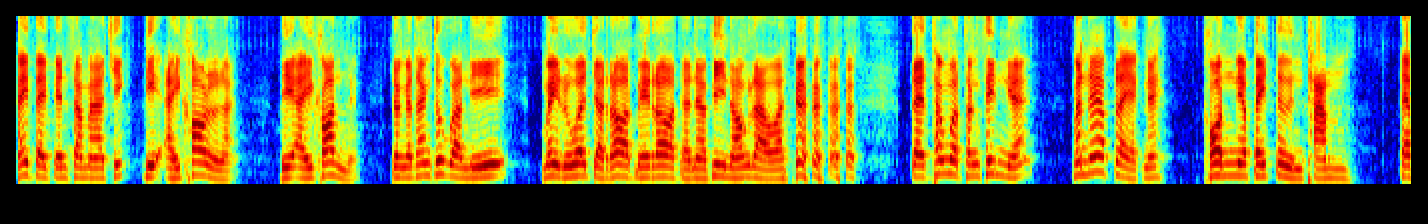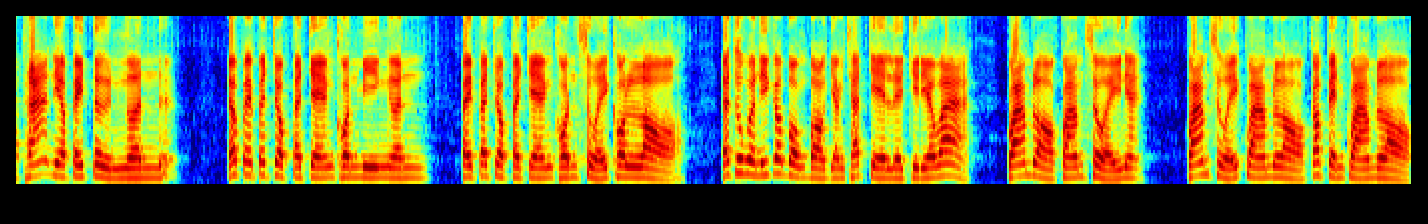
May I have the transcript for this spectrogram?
ให้ไปเป็นสมาชิกดีไอคอนละดีไอคอนจนกระทั่งทุกวันนี้ ไม่รู้ว่าจะรอดไม่รอดนะพี่น้องเราแต่ทั้งหมดทั้งสิ้นเนี้ยมันน่าแปลกนะคนเนี่ยไปตื่นทำแต่พระเนี่ยไปตื่นเงิน แล้วไปประจบประแจงคนมีเงิน ไปประจบประแจงคนสวยคนหล่อ และทุกวันนี้ก็บ่งบอกอย่างชัดเจนเลยทีเดียวว่า ความหล่อความสวยเนี่ย ความสวยความหล่อก็เป็นความหลอก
